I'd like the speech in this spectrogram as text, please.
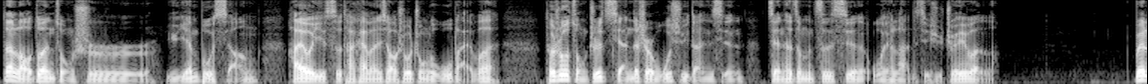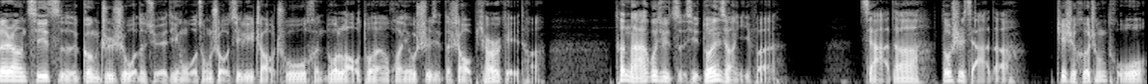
但老段总是语焉不详。还有一次，他开玩笑说中了五百万。他说：“总之，钱的事无需担心。”见他这么自信，我也懒得继续追问了。为了让妻子更支持我的决定，我从手机里找出很多老段环游世界的照片给他。他拿过去仔细端详一番，假的，都是假的，这是合成图。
